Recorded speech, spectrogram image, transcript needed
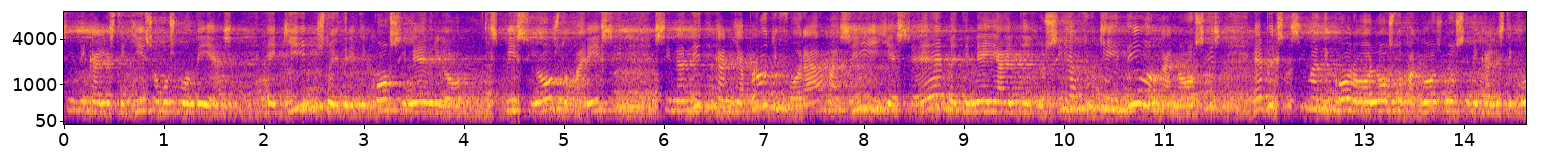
Συνδικαλιστικής Ομοσπονδίας. Εκεί, στο ιδρυτικό συνέδριο της PCO στο Παρίσι, συναντήθηκαν για πρώτη φορά μαζί η ΓΕΣΕ με την AITUC αφού και οι δύο οργανώσεις έπαιξαν σημαντικό ρόλο στο Παγκόσμιο Συνδικαλιστικό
